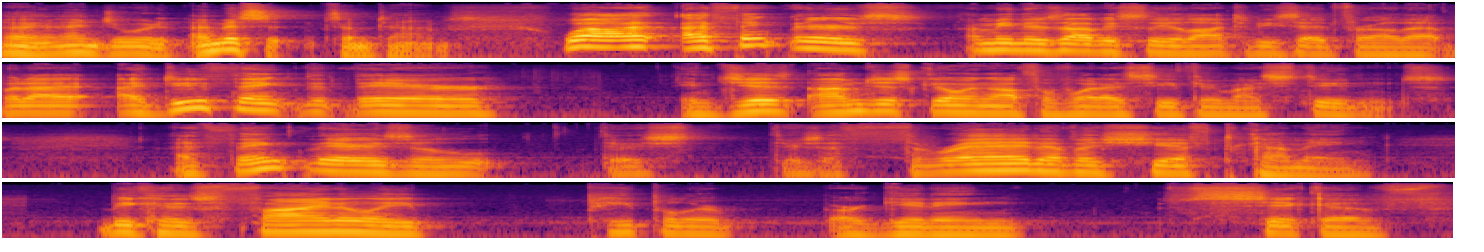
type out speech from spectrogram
I, I enjoyed it. I miss it sometimes. Well, I, I think there's, I mean, there's obviously a lot to be said for all that, but I, I do think that there, and just, I'm just going off of what I see through my students. I think there's a, there's, there's a thread of a shift coming, because finally, people are are getting sick of.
